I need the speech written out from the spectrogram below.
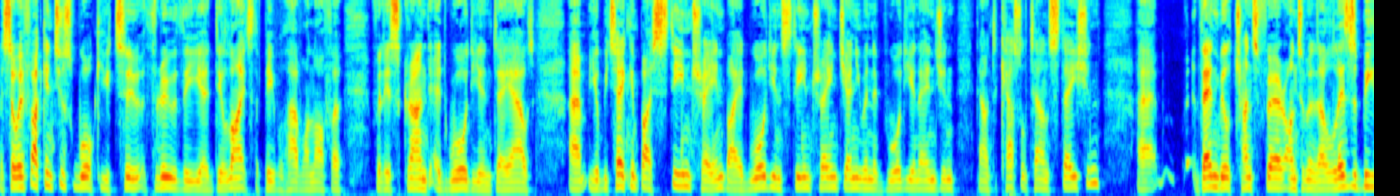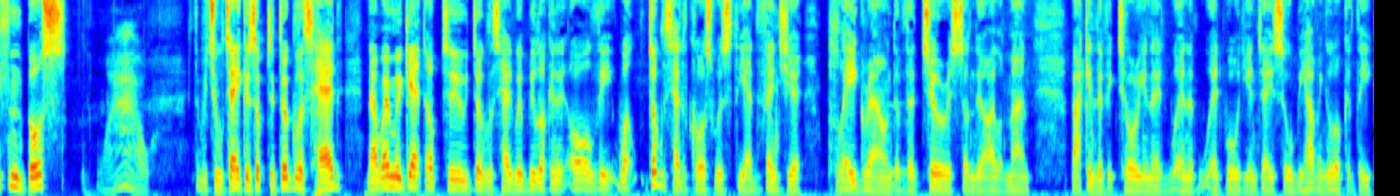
So if I can just walk you to through the uh, delights that people have on offer for this grand Edwardian day out, um, you'll be taken by steam train, by Edwardian steam train, genuine Edwardian engine, down to Castletown Station. Uh, then we'll transfer onto an Elizabethan bus Wow. Which will take us up to Douglas Head. Now, when we get up to Douglas Head, we'll be looking at all the. Well, Douglas Head, of course, was the adventure playground of the tourists on the Isle of Man back in the Victorian and Edwardian days. So we'll be having a look at the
